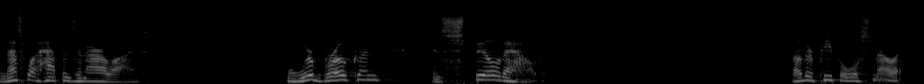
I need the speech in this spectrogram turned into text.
And that's what happens in our lives. When we're broken and spilled out, other people will smell it.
